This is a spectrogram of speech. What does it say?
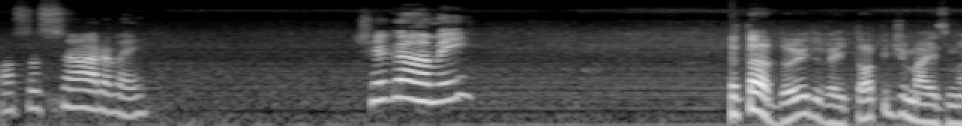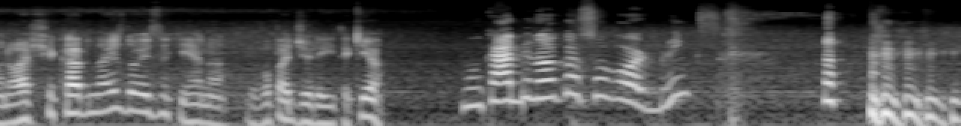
Nossa senhora, velho. Chegamos, hein? Você tá doido, velho? Top demais, mano. Eu acho que cabe nós dois aqui, Renan. Eu vou pra direita aqui, ó. Não cabe não que eu sou gordo. Brinks?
